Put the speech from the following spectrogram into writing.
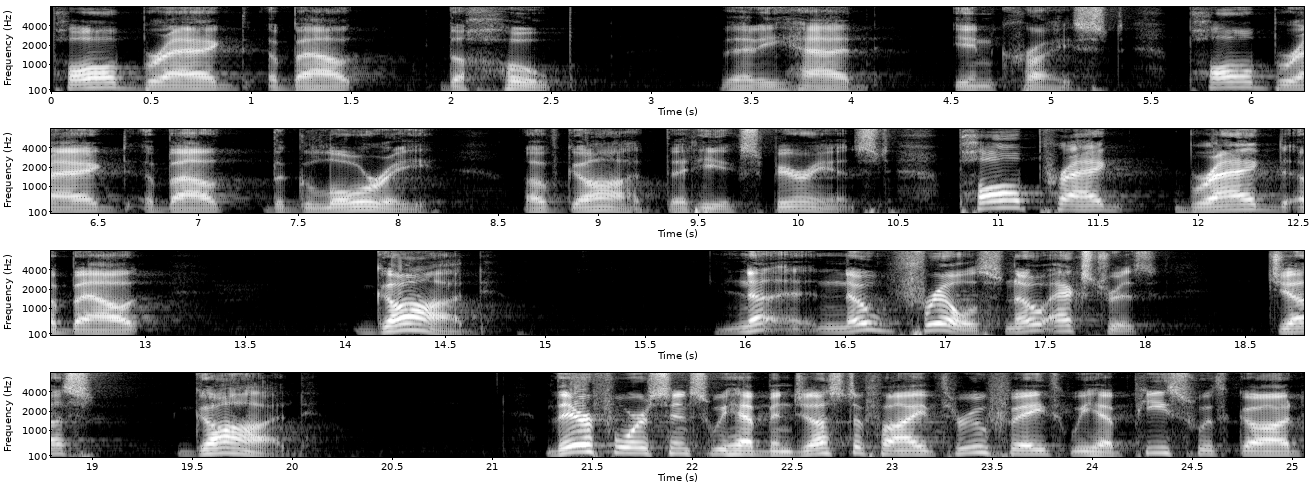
Paul bragged about the hope that he had in Christ. Paul bragged about the glory of God that he experienced. Paul brag, bragged about God. No, no frills, no extras, just God. Therefore, since we have been justified through faith, we have peace with God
